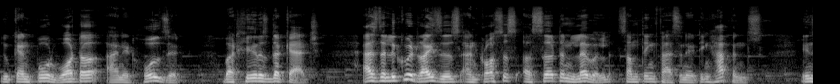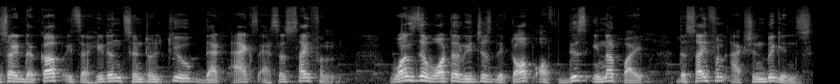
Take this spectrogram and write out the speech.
You can pour water and it holds it. But here is the catch. As the liquid rises and crosses a certain level, something fascinating happens. Inside the cup is a hidden central tube that acts as a siphon. Once the water reaches the top of this inner pipe, the siphon action begins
